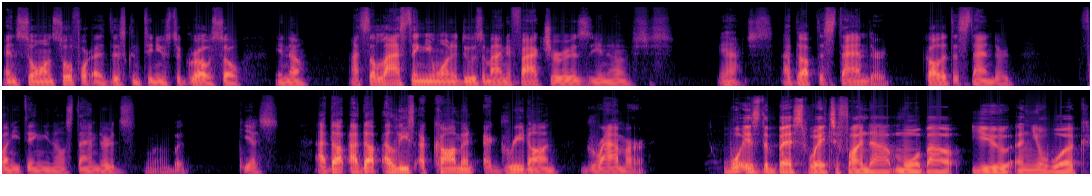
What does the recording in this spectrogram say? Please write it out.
and so on and so forth as this continues to grow. So you know that's the last thing you want to do as a manufacturer is you know yeah, just adopt the standard. Call it the standard. Funny thing, you know, standards. But yes, adopt adopt at least a common agreed on grammar. what is the best way to find out more about you and your work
